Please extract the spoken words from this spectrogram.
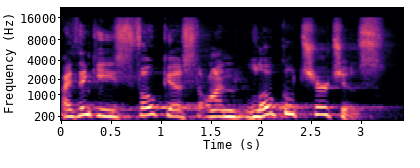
I think he's focused on local churches.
